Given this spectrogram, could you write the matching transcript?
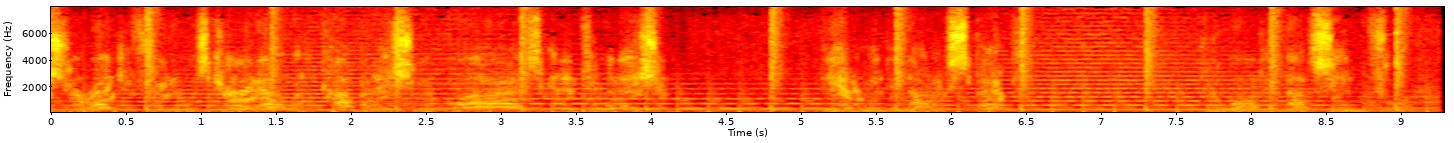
Operation Iraqi Freedom was carried out with a combination of lies and intimidation the enemy did not expect and the world had not seen before.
